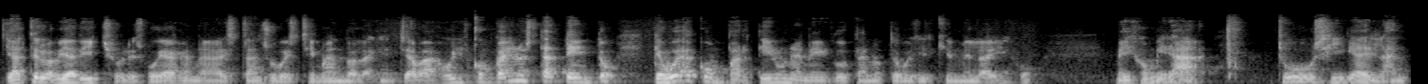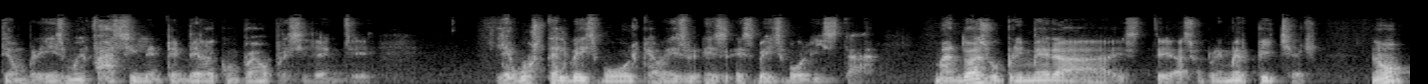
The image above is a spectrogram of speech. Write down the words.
Ya te lo había dicho, les voy a ganar, están subestimando a la gente abajo y el compañero está atento. Te voy a compartir una anécdota, no te voy a decir quién me la dijo. Me dijo, mira, tú sigue adelante, hombre, es muy fácil entender al compañero presidente. Le gusta el béisbol, que es, es, es beisbolista. Mandó a su primera, este, a su primer pitcher, ¿no?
